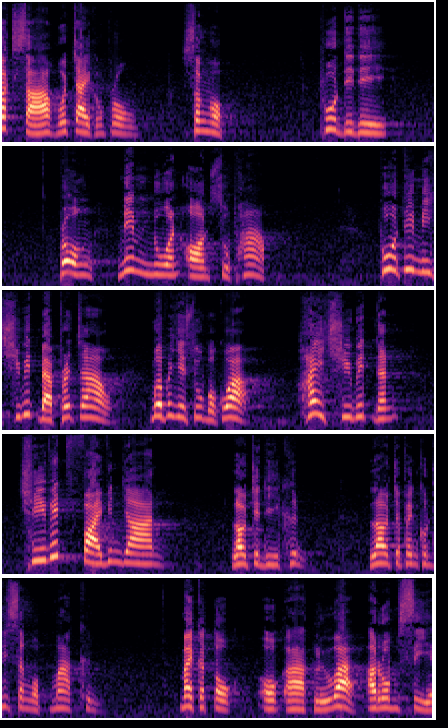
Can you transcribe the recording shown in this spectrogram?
รักษาหัวใจของพระองค์สงบพูดดีๆ พระองค์นิ่มนวลอ่อนสุภาพ ผู้ที่มีชีวิตแบบพระเจ้า เมื่อพระเยซูบอกว่าให้ชีวิตนั้นชีวิตฝ่ายวิญญาณเราจะดีขึ้น เราจะเป็นคนที่สงบมากขึ้น ไม่กระตกอกอากหรือว่าอารมณ์เสีย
